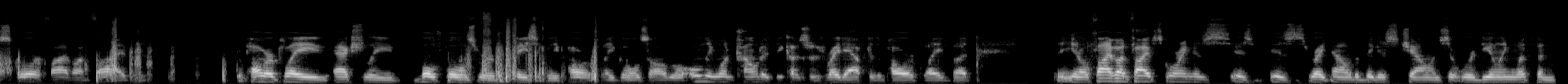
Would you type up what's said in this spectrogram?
score five on five. And the power play actually both goals were basically power play goals, although only one counted because it was right after the power play. But you know, five on five scoring is is is right now the biggest challenge that we're dealing with, and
